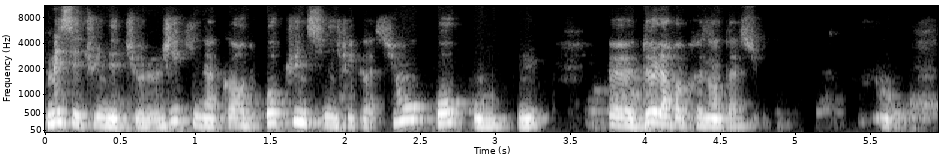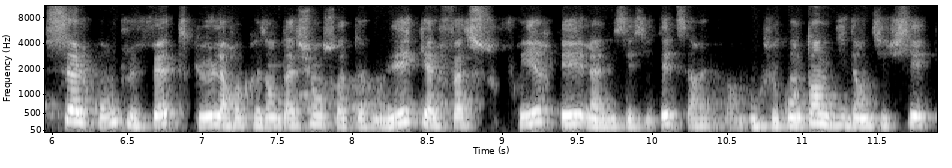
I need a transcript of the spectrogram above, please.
mais c'est une étiologie qui n'accorde aucune signification au contenu euh, de la représentation. Seul compte le fait que la représentation soit erronée, qu'elle fasse souffrir et la nécessité de sa réforme. On se contente d'identifier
